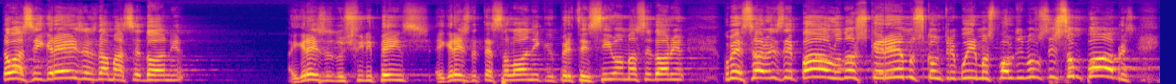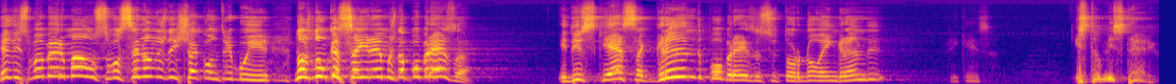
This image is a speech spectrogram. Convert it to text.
Então as igrejas da Macedônia, a igreja dos Filipenses, a igreja de Tessalônica, que pertenciam à Macedônia, começaram a dizer: Paulo, nós queremos contribuir, mas Paulo disse: mas vocês são pobres. Ele disse: meu irmão, se você não nos deixar contribuir, nós nunca sairemos da pobreza. E disse que essa grande pobreza se tornou em grande riqueza. Isto é um mistério.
